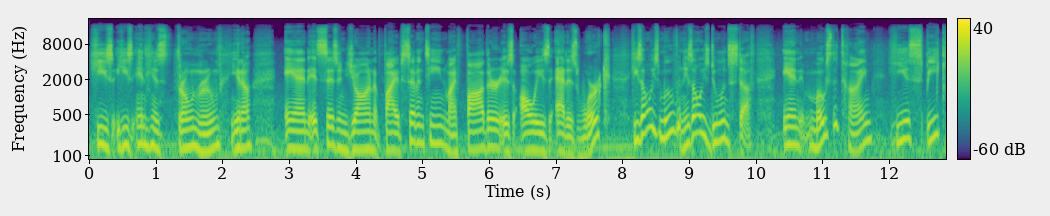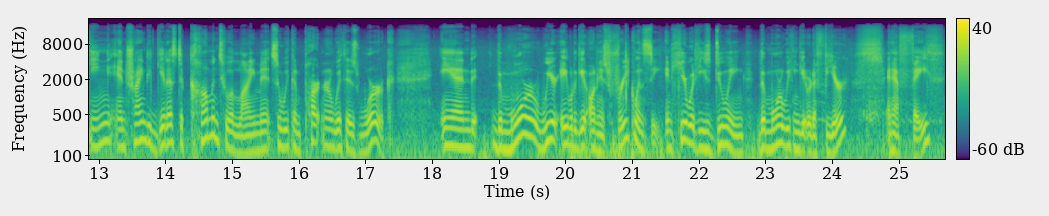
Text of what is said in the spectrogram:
he's he's in his throne room you know and it says in John 5 17, my father is always at his work. He's always moving, he's always doing stuff. And most of the time, he is speaking and trying to get us to come into alignment so we can partner with his work. And the more we're able to get on his frequency and hear what he's doing, the more we can get rid of fear and have faith,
